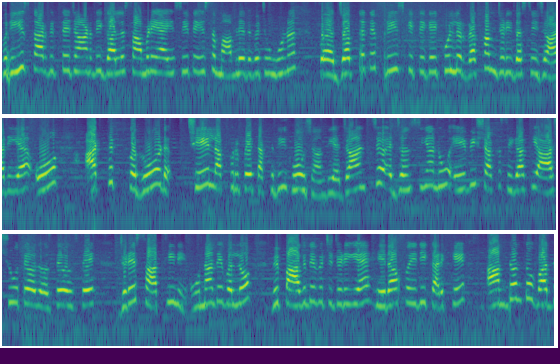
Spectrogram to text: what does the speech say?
ਫਰੀਜ਼ ਕਰ ਦਿੱਤੇ ਜਾਣ ਦੀ ਗੱਲ ਸਾਹਮਣੇ ਆਈ ਸੀ, ਤੇ ਇਸ ਮਾਮਲੇ ਦੇ ਵਿੱਚ ਹੁਣ ਜ਼ਬਤ ਤੇ ਫਰੀਜ਼ ਕੀਤੀ ਗਈ ਕੁੱਲ ਰਕਮ ਜਿਹੜੀ ਦੱਸੀ ਜਾ ਰਹੀ ਹੈ, ਉਹ 8 ਕਰੋੜ 6 ਲੱਖ ਰੁਪਏ ਤੱਕ ਦੀ ਹੋ ਜਾਂਦੀ ਹੈ। ਜਾਂਚ ਏਜੰਸੀਆਂ ਨੂੰ ਇਹ ਵੀ ਸ਼ੱਕ ਸੀਗਾ ਕਿ ਆਸ਼ੂ ਤੇ ਉਸਦੇ ਉਸਦੇ ਜਿਹੜੇ ਸਾਥੀ ਨੇ, ਉਹਨਾਂ ਦੇ ਵੱਲੋਂ ਵਿਭਾਗ ਦੇ ਵਿੱਚ ਜਿਹੜੀ ਹੈ ਹੇਰਾਫੇਰੀ ਕਰਕੇ ਆਮਦਨ ਤੋਂ ਵੱਧ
